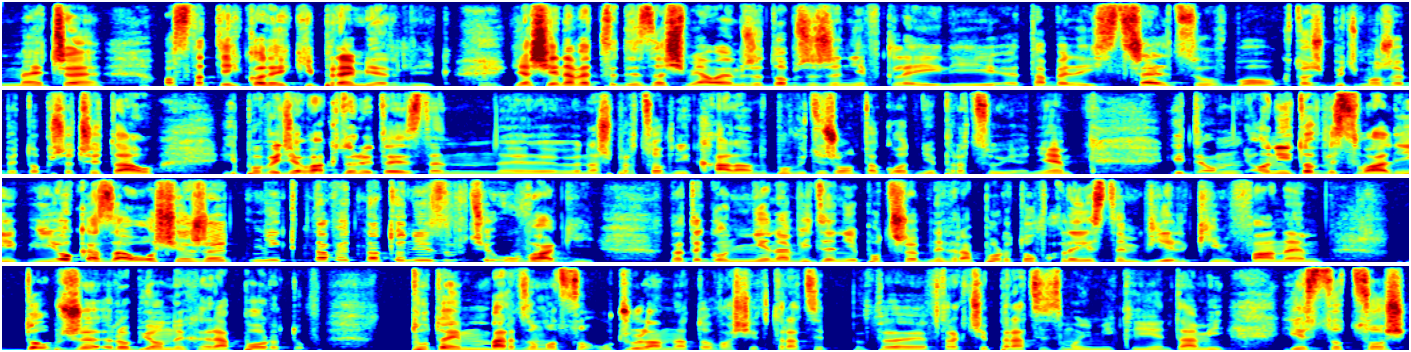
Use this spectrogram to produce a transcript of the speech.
mecze ostatniej kolejki Premier League. Ja się nawet wtedy zaśmiałem, że dobrze, że nie wkleili tabeli strzelców, bo ktoś być może by to przeczytał i powiedział, a który to jest ten e, nasz pracownik Haland, bo widzę, że on tak ładnie pracuje, nie? I to, oni to wysłali i okazało się, że nikt nawet na to nie zwrócił uwagi. Dlatego nienawidzę niepotrzebnych raportów, ale jestem wielkim fanem dobrze robionych raportów. Tutaj bardzo mocno uczulam na to właśnie w, tracy, w, w, trakcie pracy z moimi klientami. Jest to coś,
